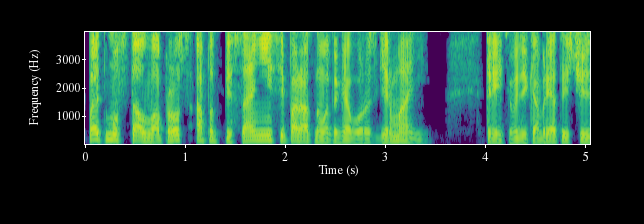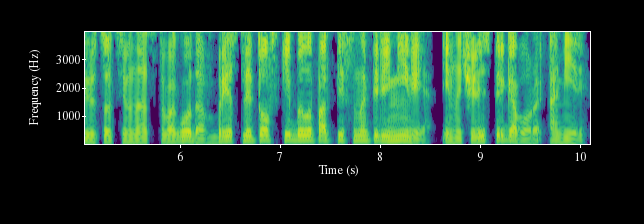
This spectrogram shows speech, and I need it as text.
поэтому встал вопрос о подписании сепаратного договора с Германией. 3 декабря 1917 года в Брест-Литовске было подписано перемирие и начались переговоры о мире.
